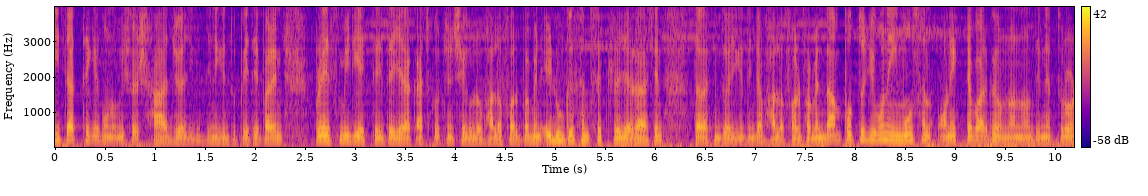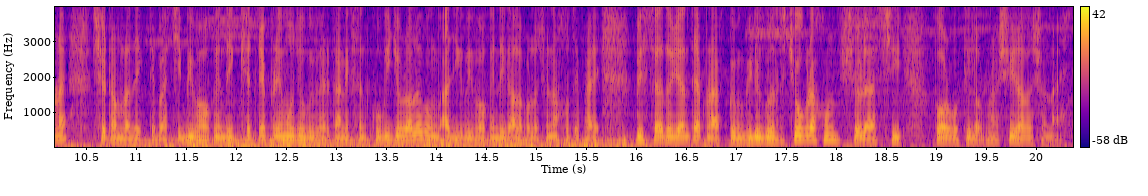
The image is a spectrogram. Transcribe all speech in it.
পিতার থেকে কোনো বিষয়ে সাহায্য আজকে তিনি কিন্তু পেতে পারেন। প্রেস মিডিয়া ইত্যাদিতে যারা কাজ করছেন, সেগুলো ভালো ফল পাবেন। এডুকেশন সেক্টরে যারা আছেন, তারা কিন্তু আজকের দিনটা ভালো ফল পাবেন। দাম্পত্য জীবনে ইমোশন অনেকটা বাড়বে অন্যান্য দিনের তুলনায়, সেটা আমরা দেখতে পাচ্ছি। বিবাহ কেন্দ্রিক ক্ষেত্রে প্রেমজ বিবাহের কানেকশন খুবই জোরালো এবং আজকে বিবাহ কেন্দ্রিক আলাপ আলোচনা হতে পারে। বিস্তারিত জানতে আপনার আপকাম ভিডিওগুলোতে চোখ রাখুন। চলে আসছি পরবর্তী লগ্ন রাশির আলোচনায়।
